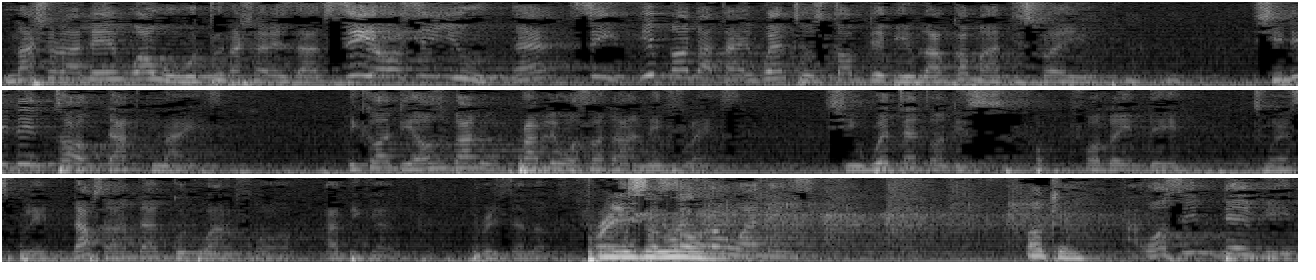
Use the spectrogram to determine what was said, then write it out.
Naturally, what we would do naturally is that, see, oh, see you. Eh? See, if not that I went to stop David, he would have come and destroy you. She didn't talk that night because the husband probably was under an influence. She waited on this following day to explain. That's another good one for Abigail. Praise the Lord. Praise the the Lord. second one is Okay. was in David.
